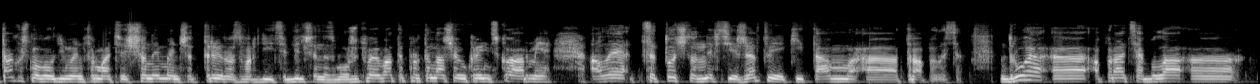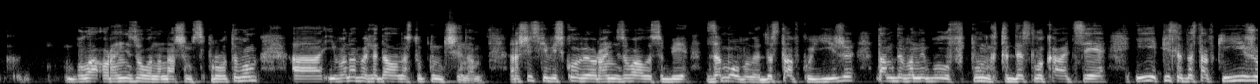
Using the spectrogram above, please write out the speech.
Також ми володіємо інформацією, що найменше три розгвардійці більше не зможуть воювати проти нашої української армії, але це точно не всі жертви, які там а, трапилися. Друга е, операція була. Е, була організована нашим спротивом, а і вона виглядала наступним чином: рашистські військові організували собі, замовили доставку їжі там, де вони були в пункт дислокації, і після доставки їжі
